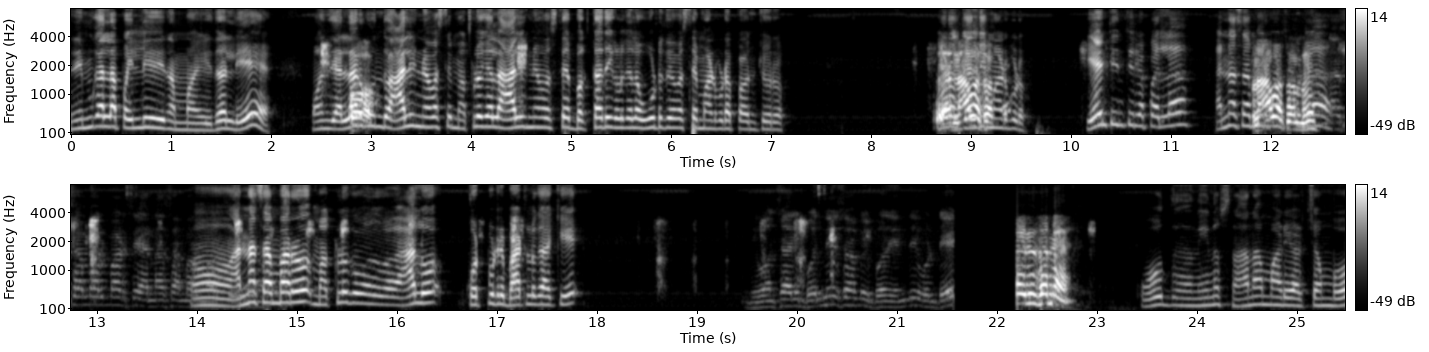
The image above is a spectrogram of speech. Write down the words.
ನಿಮ್ಗಲ್ಲಪ್ಪ ಇಲ್ಲಿ ನಮ್ಮ ಇದರಲ್ಲಿ ಒಂದು ಎಲ್ಲರಿಗೊಂದು ಹಾಲಿನ ವ್ಯವಸ್ಥೆ ಮಕ್ಳಿಗೆಲ್ಲ ಹಾಲಿನ ವ್ಯವಸ್ಥೆ ಭಕ್ತಾದಿಗಳಿಗೆಲ್ಲ ಊಟದ ವ್ಯವಸ್ಥೆ ಮಾಡ್ಬಿಡಪ್ಪ ಒಂಚೂರು. ನೋಡು, ನಾವ ಜಲ್ದಿ ಸ್ವಾಮಿ? ಮಾಡ್ಬಿಡು. ಏನ್ ತಿಂತೀರಪ್ಪ ಎಲ್ಲ? ಅನ್ನ ನಾವ ಸಾಂಬಾರು ಸ್ವಾಮಿ? ಅನ್ನ ಸಾಂಬಾರು ಅನ್ನ ಮಕ್ಳಿಗೆ ಹಾಲು ಕೊಟ್ಬಿಡ್ರಿ ಬಾಟ್ಲಿಗೆ ಹಾಕಿ. ನೀವು ಒಂದ್ಸಾರಿ ಬನ್ನಿ ಸ್ವಾಮಿ ಒಂದೇ ಒಂದು ಡೇಟ್ ಇದೀನಿ ಸ್ವಾಮಿ. ಊದ್ ನೀನು ಸ್ನಾನ ಮಾಡಿ ಅಡ್ಚಂಬು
